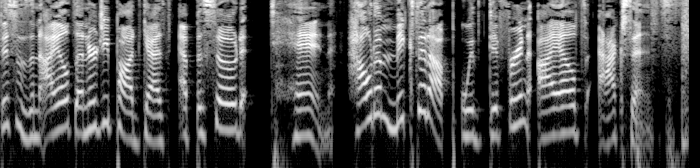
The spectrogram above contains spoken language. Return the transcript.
This is an IELTS Energy Podcast, episode 10 How to Mix It Up with Different IELTS Accents.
